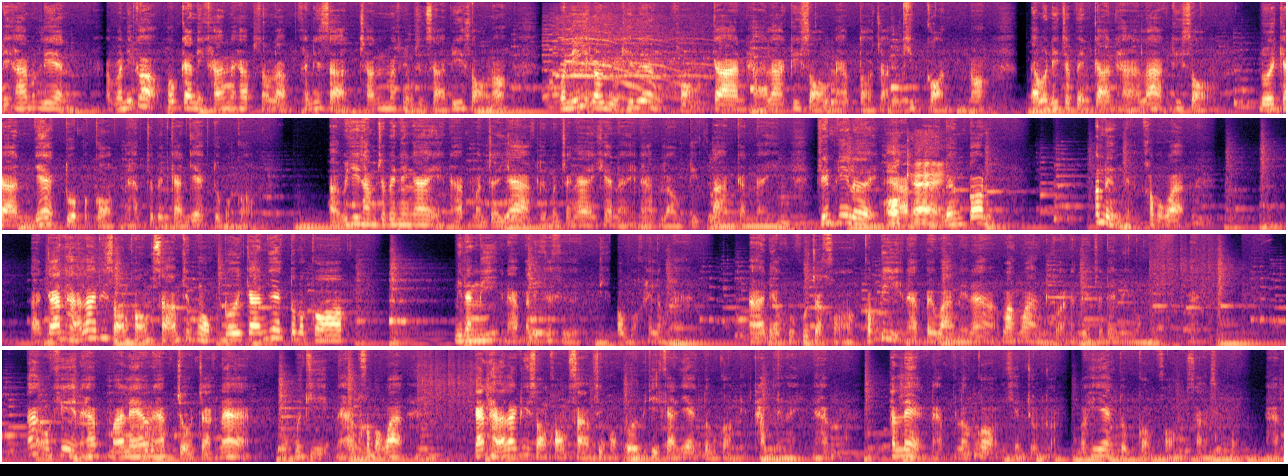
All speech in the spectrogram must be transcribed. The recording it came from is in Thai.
ดีครับนักเรียนครับวันนี้ก็พบกันอีกครั้งนะครับสำหรับคณิตศาสตร์ชั้นมัธยมศึกษาปีที่2เนาะวันนี้เราอยู่ที่เรื่องของการหารากที่2นะครับต่อจากคลิปก่อนเนาะแต่วันนี้จะเป็นการหารากที่ 2 โดยการแยกตัวประกอบนะครับ จะเป็นการแยกตัวประกอบอาวิธีทำจะเป็นยังไงนะครับ มันจะยากหรือมันจะง่ายแค่ไหนนะครับ เราติดตามกันในคลิปนี้เลยนะครับโอเคเริ่มต้นข้อหนึ่งเนี่ยเขาบอกว่าอ่าการหารากที่ 2 ของ 36 โดยการแยกตัวประกอบ มีดังนี้นะครับ อันนี้ก็คือที่เขาบอกให้เราหาอ่าเดี๋ยวคุณครูจะขอ Copy นะครับไปวางในหน้าว่างๆดีกว่านักเรียนจะได้ไม่งงนะอะโอเคนะครับ มาแล้วนะครับ โจทย์จากหน้าเมื่อกี้นะครับเขาบอกว่าการหารากที่ 2 ของ 36 โดยวิธีการแยกตัวประกอบเนี่ยทำยังไงนะครับขั้นแรกนะครับ เราก็เขียนโจทย์ก่อนเราให้แยกตัวประกอบของ 36 นะครับ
